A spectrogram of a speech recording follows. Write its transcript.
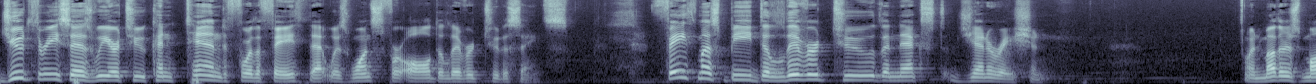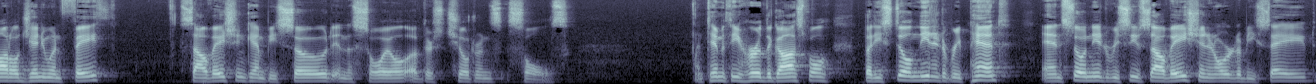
Jude 3 says we are to contend for the faith that was once for all delivered to the saints. Faith must be delivered to the next generation. When mothers model genuine faith, salvation can be sowed in the soil of their children's souls. And Timothy heard the gospel but he still needed to repent and still needed to receive salvation in order to be saved.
